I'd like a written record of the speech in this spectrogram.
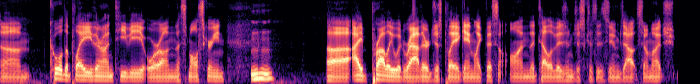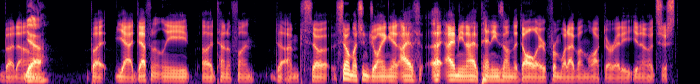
um, cool to play either on TV or on the small screen. Mm-hmm. Uh, I probably would rather just play a game like this on the television just because it zooms out so much. But um, yeah, but yeah, definitely a ton of fun. I'm so so much enjoying it. I've I, I mean I have pennies on the dollar from what I've unlocked already. You know, it's just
